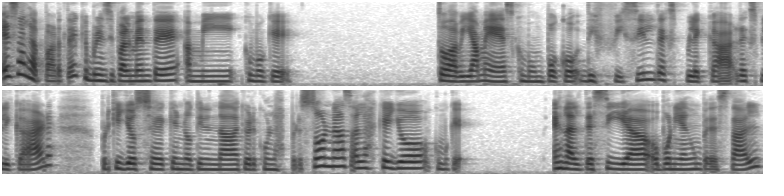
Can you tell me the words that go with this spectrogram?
Esa es la parte que principalmente a mí como que todavía me es como un poco difícil de explicar, de explicar, porque yo sé que no tiene nada que ver con las personas a las que yo como que enaltecía o ponía en un pedestal,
